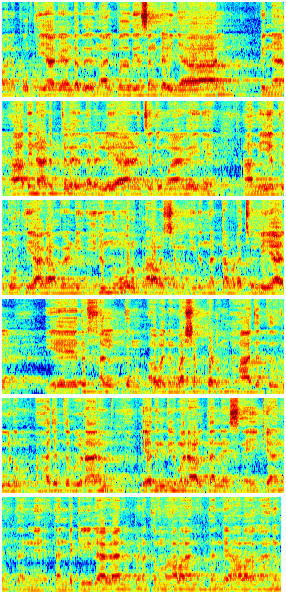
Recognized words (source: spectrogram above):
അവന് പൂർത്തിയാകേണ്ടത് നാൽപ്പത് ദിവസം കഴിഞ്ഞാൽ പിന്നെ അതിനടുത്ത് വരുന്ന വെള്ളിയാഴ്ച ജുമാ കഴിഞ്ഞ് ആ നീയത്ത് പൂർത്തിയാകാൻ വേണ്ടി ഇരുന്നൂറ് പ്രാവശ്യം ഇരുന്നിട്ട് അവിടെ ചൊല്ലിയാൽ ഏത് ഹൽക്കും അവന് വശപ്പെടും ഹാജത്ത് വീടും ഹാജത്ത് വീടാനും ഏതെങ്കിലും ഒരാൾ തന്നെ സ്നേഹിക്കാനും തന്നെ തന്റെ കീഴിലാകാനും പിണക്കം മാറാനും തന്റെ ആളാകാനും.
